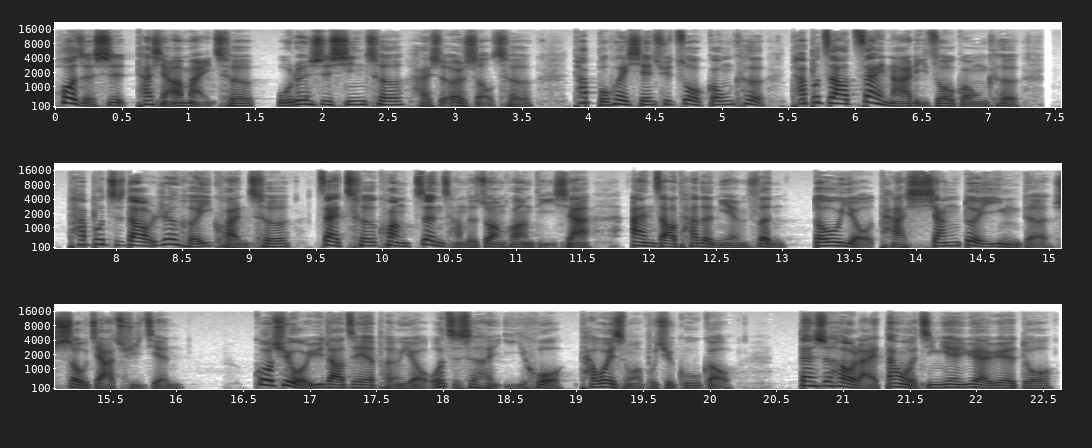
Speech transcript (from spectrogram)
或者是他想要买车，无论是新车还是二手车，他不会先去做功课，他不知道在哪里做功课，他不知道任何一款车在车况正常的状况底下，按照它的年份都有它相对应的售价区间。过去我遇到这些朋友，我只是很疑惑他为什么不去 Google。但是后来，当我经验越来越多，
